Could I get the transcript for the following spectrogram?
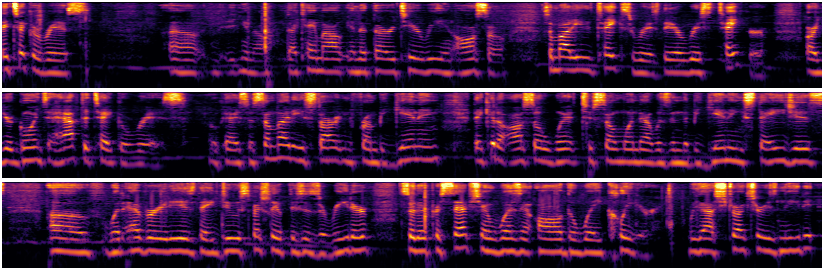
They took a risk uh, you know, that came out in the third tier reading also. Somebody who takes risk, they're a risk taker, or you're going to have to take a risk. Okay, so somebody is starting from beginning. They could have also went to someone that was in the beginning stages of whatever it is they do, especially if this is a reader. So their perception wasn't all the way clear. We got structure is needed.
